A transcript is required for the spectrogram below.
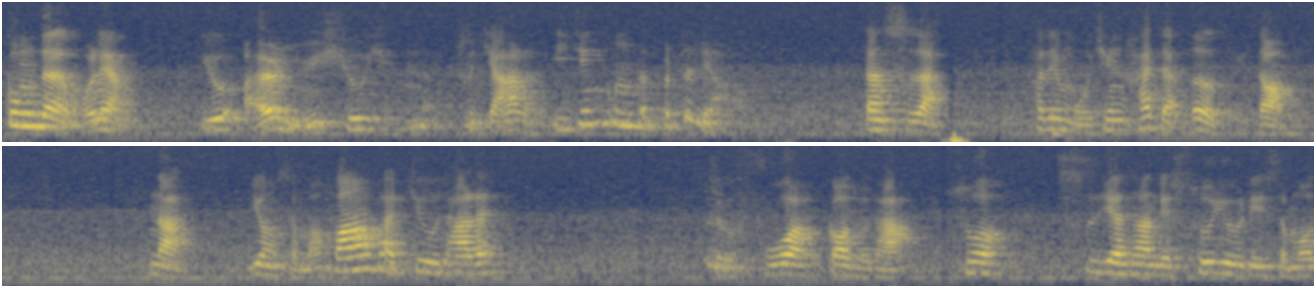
功德无量，有儿女修行了，出家了，已经功德不得了。但是啊，他的母亲还在恶鬼道。那用什么方法救他呢？这个佛啊，告诉他说，世界上的所有的什么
